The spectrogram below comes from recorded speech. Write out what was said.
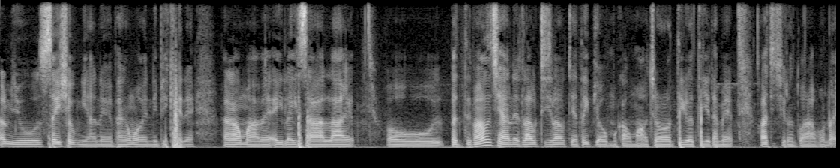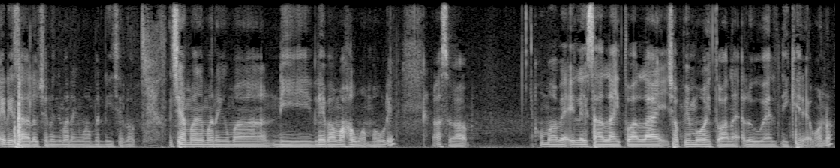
အဲ့မျိုးစိတ်ရှုပ်နေရတယ်ဘန်ကောက်မှာပဲနေဖြစ်ခဲ့တယ်ဘန်ကောက်မှာပဲအိတ်လိုက်စားလိုက်ဟိုဒီမောင်ချန်လည်းလောက်ဒီလောက်တင်သိပ်ပြုံးမကောင်းပါဘူးကျွန်တော်တီးတော့တီးရဒါပေမဲ့သွားကြည့်ချင်တော့သွားတာပေါ့နော်အိတ်လိုက်စားလို့ကျွန်တော်ညီမနိုင်ငံမှာမနေချင်လို့အချမ်းမညီမနိုင်ငံမှာနေလဲပါမဟုတ်မှာမဟုတ်လေအဲ့ဆိုတော့ ဟိုမှာပဲအိတ်လိုက်စားလိုက်သွားလိုက် shopping mall သွားလိုက်အဲ့လိုပဲနေခဲ့တယ်ပေါ့နော်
